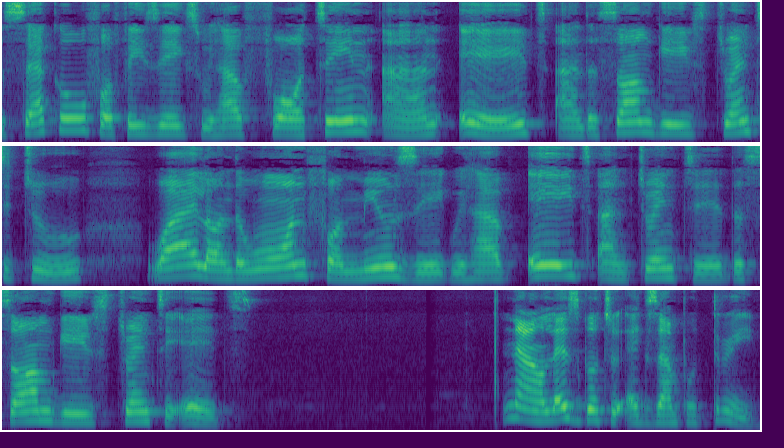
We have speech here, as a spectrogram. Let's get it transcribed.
circle for physics, we have 14 and 8, and the sum gives 22 while on the one for music we have 8 and 20, the sum gives 28. Now let's go to example 3.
